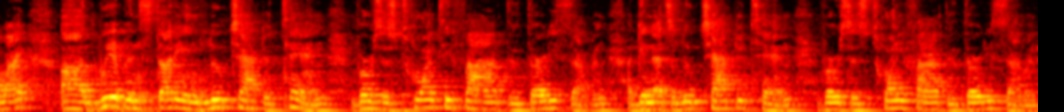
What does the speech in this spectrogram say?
right. Uh, we have been studying Luke chapter 10, verses 25 through 37. Again, that's Luke chapter 10, verses 25 through 37.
